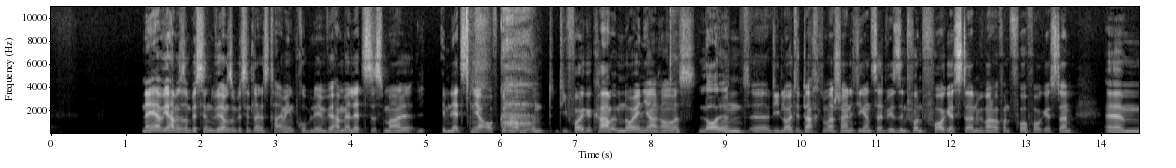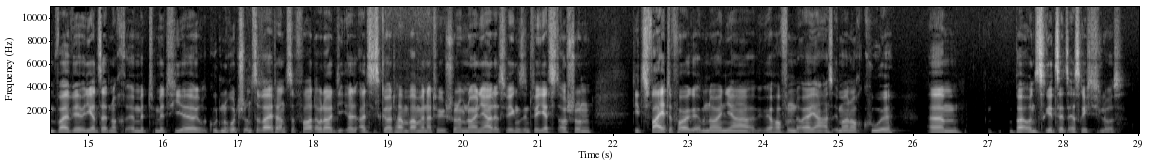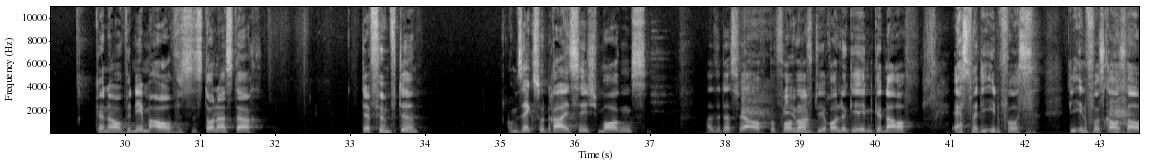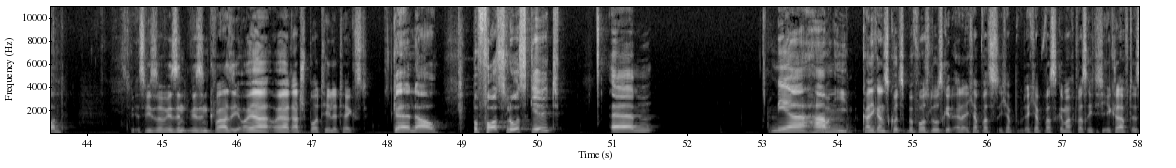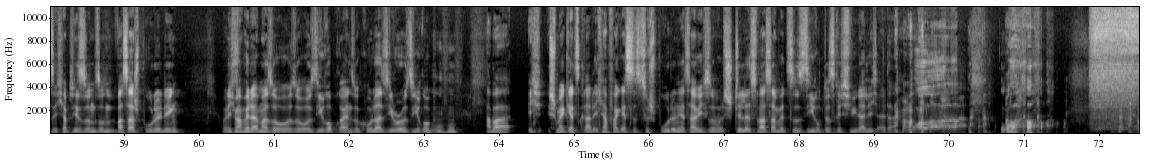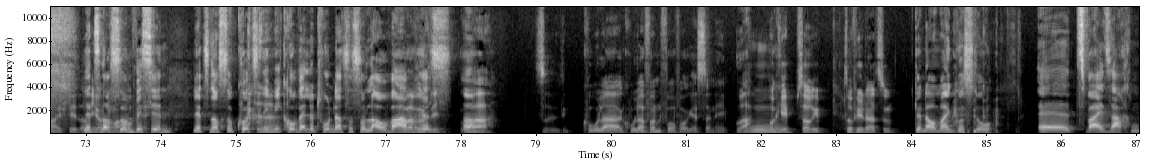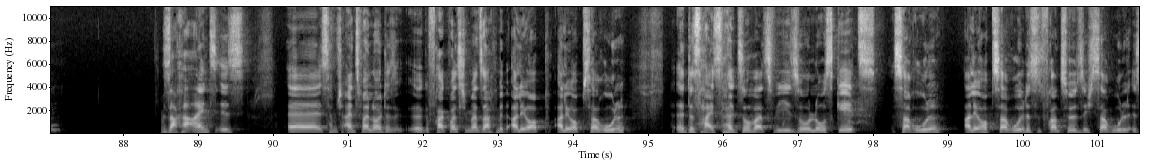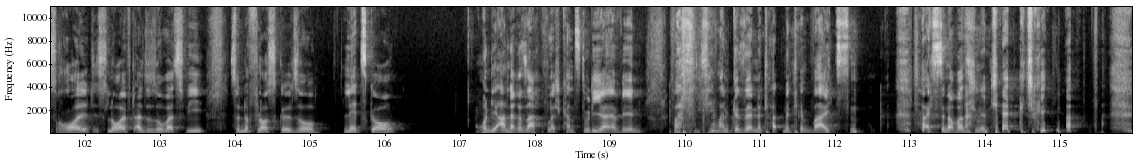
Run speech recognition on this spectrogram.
Naja, wir haben so ein bisschen, wir haben so ein bisschen ein kleines Timing-Problem. Wir haben ja letztes Mal im letzten Jahr aufgenommen und die Folge kam im neuen Jahr raus. Lol. Und äh, die Leute dachten wahrscheinlich die ganze Zeit, wir sind von vorgestern. Wir waren aber von vorvorgestern. Ähm, weil wir die ganze Zeit noch äh, mit, mit hier guten Rutsch und so weiter und so fort. Oder die, als sie es gehört haben, waren wir natürlich schon im neuen Jahr. Deswegen sind wir jetzt auch schon die zweite Folge im neuen Jahr. Wir hoffen, euer Jahr ist immer noch cool. Ähm, bei uns geht es jetzt erst richtig los. Genau, wir nehmen auf, es ist Donnerstag, der 5. um 6.30 Uhr morgens. Also, dass wir auch, bevor wir auf die Rolle gehen, genau, erstmal die Infos, die Infos raushauen. Ist wie so, wir sind, wir sind quasi euer, euer Radsport-Teletext. Genau. Bevor es losgeht, ähm, wir haben. Boah, i. Kann ich ganz kurz, bevor es losgeht, Alter, ich habe was, ich hab, ich hab was gemacht, was richtig ekelhaft ist. Ich habe hier so ein, so ein Wassersprudelding und ich mache mir da immer so, so Sirup rein, so Cola Zero Sirup. Aber ich schmecke jetzt gerade, ich habe vergessen es zu sprudeln. Jetzt habe ich so stilles Wasser mit so Sirup. Das ist richtig widerlich, Alter. Oh, Oh, jetzt noch so ein auf, bisschen, jetzt noch so kurz in die Mikrowelle tun, dass es so lauwarm ist. Ah? So, Cola, Cola von vorvorgestern, ey. Uah. Mm. Okay, sorry. So viel dazu. Genau mein Gusto. äh, zwei Sachen. Sache eins ist, äh, es haben mich ein, zwei Leute äh, gefragt, was ich immer sage mit Aleop, Aleop Sarul. Äh, das heißt halt sowas wie so, los geht's, Sarul, Aleop Sarul, das ist französisch, Sarul ist rollt, es läuft, also sowas wie so eine Floskel, so let's go. Und die andere Sache, vielleicht kannst du die ja erwähnen, was uns jemand gesendet hat mit dem Weizen. Weißt du noch, was ich in den Chat geschrieben habe?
